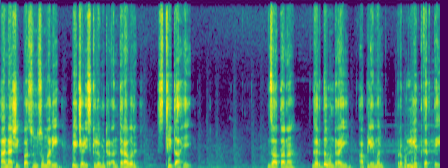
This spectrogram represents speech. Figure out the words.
हा नाशिकपासून सुमारे बेचाळीस किलोमीटर अंतरावर स्थित आहे. जाताना गर्द वनराई आपले मन प्रफुल्लित करते.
